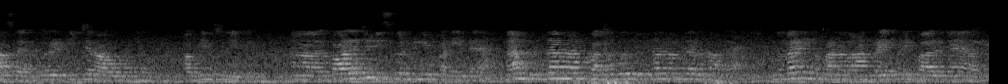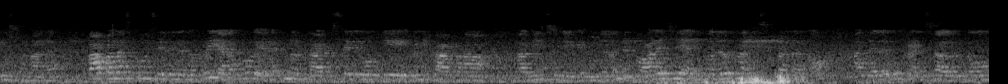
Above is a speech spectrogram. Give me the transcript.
ஆசை ஒரு டீச்சர் ஆகணும் அப்படின்னு சொல்லிட்டு. காலேஜ் டிஸ்கண்டினியூ பண்ணிட்டேன். மேம் பிருந்தா மேம் பண்ணும்போது பிருந்தா மேம் தான் இருந்தாங்க. இந்த மாதிரி நீங்க பண்ணலாம் ட்ரை பண்ணி பாருங்க அப்படின்னு சொன்னாங்க. பாப்பாலாம் ஸ்கூல் சேர்ந்ததுக்கப்புறம் எனக்கும் எனக்குன்னு ஒரு தாட் சரி ஓகே பண்ணி பார்க்கலாம் அப்படின்னு சொல்லிட்டு. இங்க வந்து காலேஜ்ல எந்த அளவுக்கு நான் மிஸ் பண்ணணும் அந்த அளவுக்கு ஃப்ரெண்ட்ஸ் ஆகட்டும்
